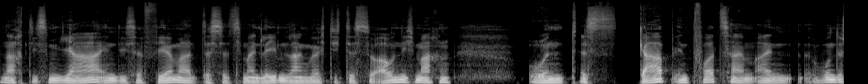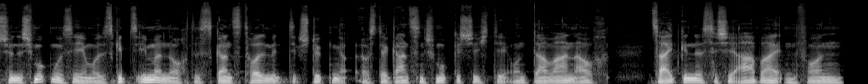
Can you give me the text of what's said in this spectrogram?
nach diesem Jahr in dieser Firma, das jetzt mein Leben lang möchte ich das so auch nicht machen. Und es gab in Pforzheim ein wunderschönes Schmuckmuseum, oder es gibt's immer noch. Das ist ganz toll mit Stücken aus der ganzen Schmuckgeschichte. Und da waren auch zeitgenössische Arbeiten von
